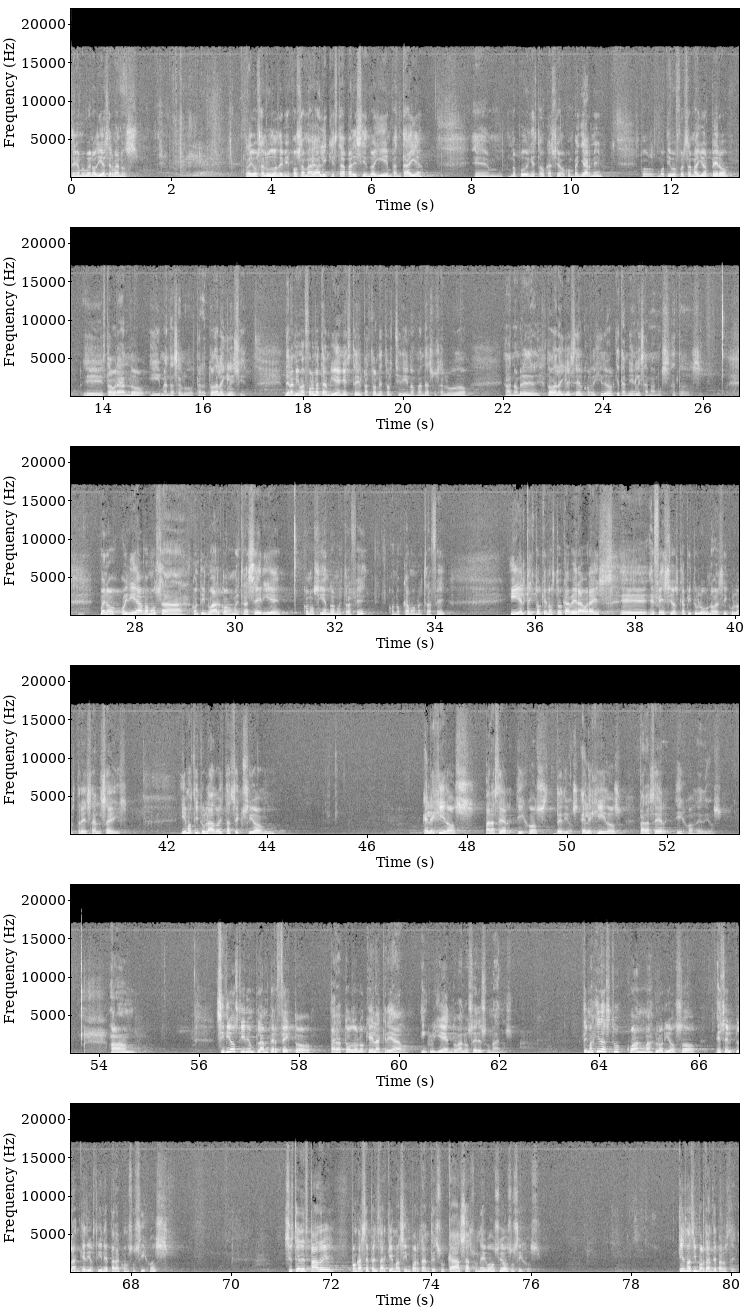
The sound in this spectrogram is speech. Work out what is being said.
Tengan muy buenos días, hermanos. Traigo saludos de mi esposa Magali, que está apareciendo allí en pantalla. Em, no pudo en esta ocasión acompañarme por motivo de fuerza mayor, pero eh, está orando y manda saludos para toda la iglesia. De la misma forma también este, el pastor Néstor Chirí nos manda su saludo a nombre de toda la iglesia del corregidor, que también les amamos a todos. Bueno, hoy día vamos a continuar con nuestra serie Conociendo nuestra fe, conozcamos nuestra fe. Y el texto que nos toca ver ahora es eh, Efesios capítulo 1 versículos 3 al 6. Y hemos titulado esta sección Elegidos para ser hijos de Dios. Elegidos para ser hijos de Dios. Si Dios tiene un plan perfecto para todo lo que Él ha creado, incluyendo a los seres humanos, ¿te imaginas tú cuán más glorioso es el plan que Dios tiene para con sus hijos? Si usted es padre, póngase a pensar qué es más importante, su casa, su negocio o sus hijos. ¿Qué es más importante para usted?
